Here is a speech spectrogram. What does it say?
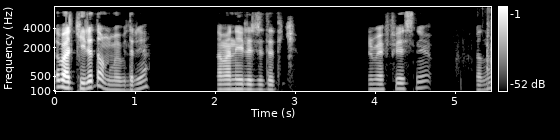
Ya belki hile de olmayabilir ya. Hemen hileci dedik. 20 FPS niye? Bakalım.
